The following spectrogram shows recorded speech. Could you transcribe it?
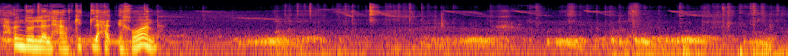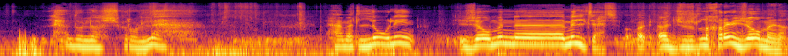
الحمد لله الحام كيتلح الاخوان الحمد لله الشكر لله الحامات الأولين. جاو من من التحت. الجوج الاخرين جاو من هنا.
